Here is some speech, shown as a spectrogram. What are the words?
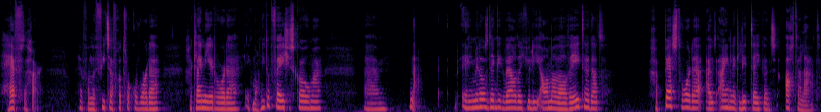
heftiger. Van de fiets afgetrokken worden, gekleineerd worden. Ik mocht niet op feestjes komen. Um, nou, inmiddels denk ik wel dat jullie allemaal wel weten dat gepest worden uiteindelijk littekens achterlaat.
